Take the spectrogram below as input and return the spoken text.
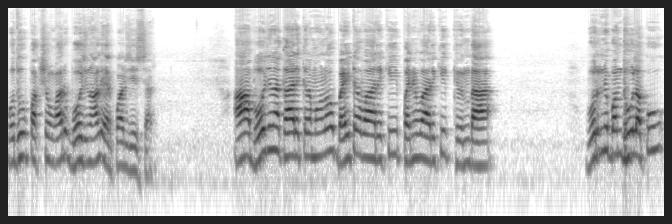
వధువు పక్షం వారు భోజనాలు ఏర్పాటు చేశారు. ఆ భోజన కార్యక్రమంలో బయట వారికి పనివారికి క్రింద వరుని బంధువులకు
